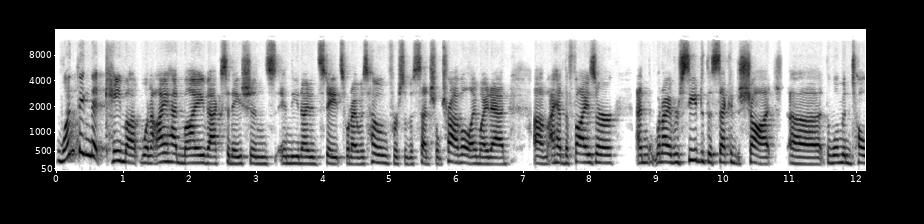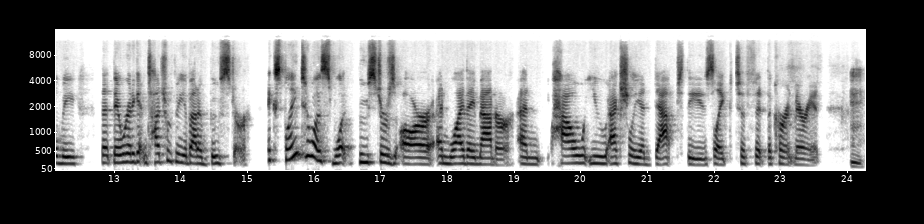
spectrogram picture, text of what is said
one thing that came up when I had my vaccinations in the United States when I was home for some essential travel, I might add, um, I had the Pfizer. And when I received the second shot, uh, the woman told me, that they were going to get in touch with me about a booster. Explain to us what boosters are and why they matter and how you actually adapt these like to fit the current variant. Mm.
